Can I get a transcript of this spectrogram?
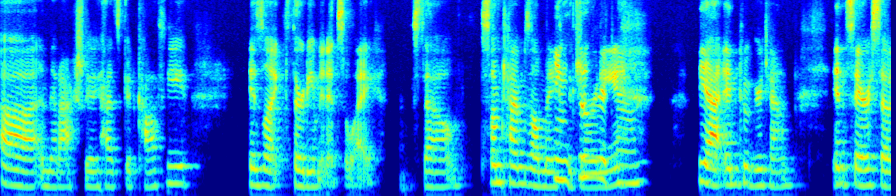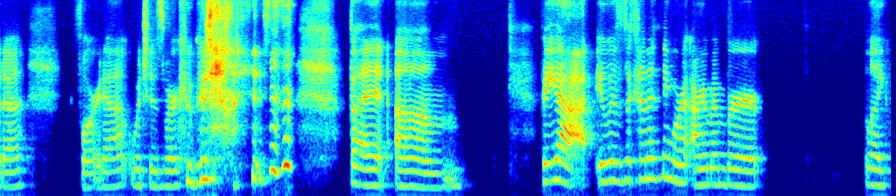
uh, and that actually has good coffee is like 30 minutes away. So sometimes I'll make In the journey. Yeah, in Cougar Town, in Sarasota, Florida, which is where Cougar Town is. but um, but yeah, it was the kind of thing where I remember like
